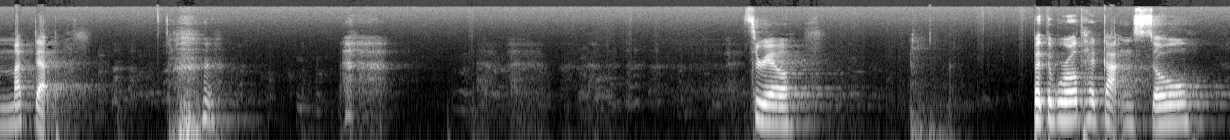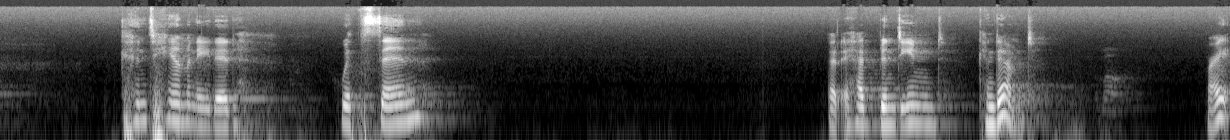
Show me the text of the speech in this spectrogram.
mucked up. it's real. But the world had gotten so contaminated with sin that it had been deemed condemned. Right?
